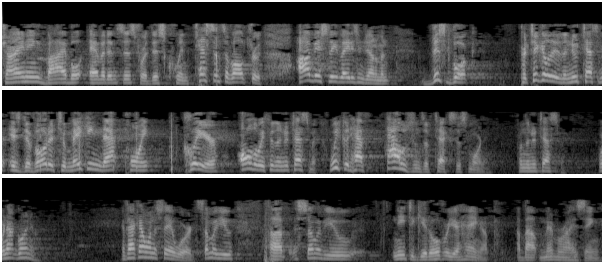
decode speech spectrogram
shining Bible evidences for this quintessence of all truth. Obviously, ladies and gentlemen, this book, particularly the New Testament, is devoted to making that point clear all the way through the New Testament. We could have thousands of texts this morning from the New Testament. We're not going to. In fact, I want to say a word. Some of you, uh, some of you need to get over your hang up about memorizing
